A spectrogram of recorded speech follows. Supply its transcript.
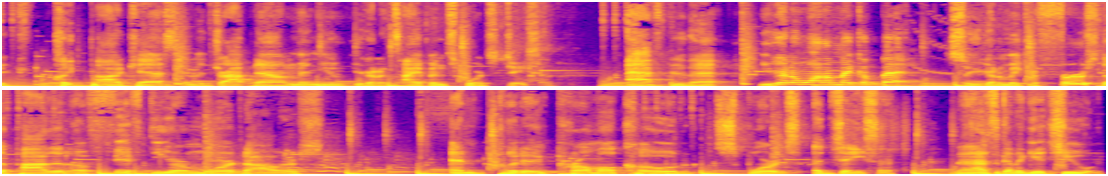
You click podcast in the drop down menu. You're going to type in Sports Adjacent. After that, you're going to want to make a bet. So you're going to make your first deposit of 50 or more dollars and put in promo code sports adjacent. Now that's going to get you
